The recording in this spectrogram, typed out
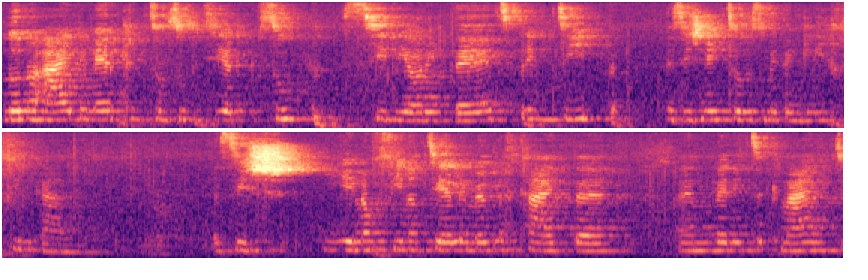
nur noch eine Bemerkung zum Subsidiaritätsprinzip. Es ist nicht so, dass wir dann gleich viel geben. Es ist je nach finanziellen Möglichkeiten ähm, wenn jetzt eine Gemeinde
